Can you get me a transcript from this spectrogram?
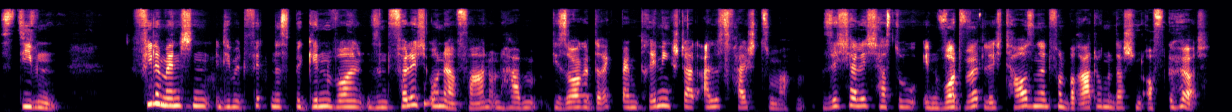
Steven, Viele Menschen, die mit Fitness beginnen wollen, sind völlig unerfahren und haben die Sorge, direkt beim Trainingsstart alles falsch zu machen. Sicherlich hast du in wortwörtlich Tausenden von Beratungen das schon oft gehört.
